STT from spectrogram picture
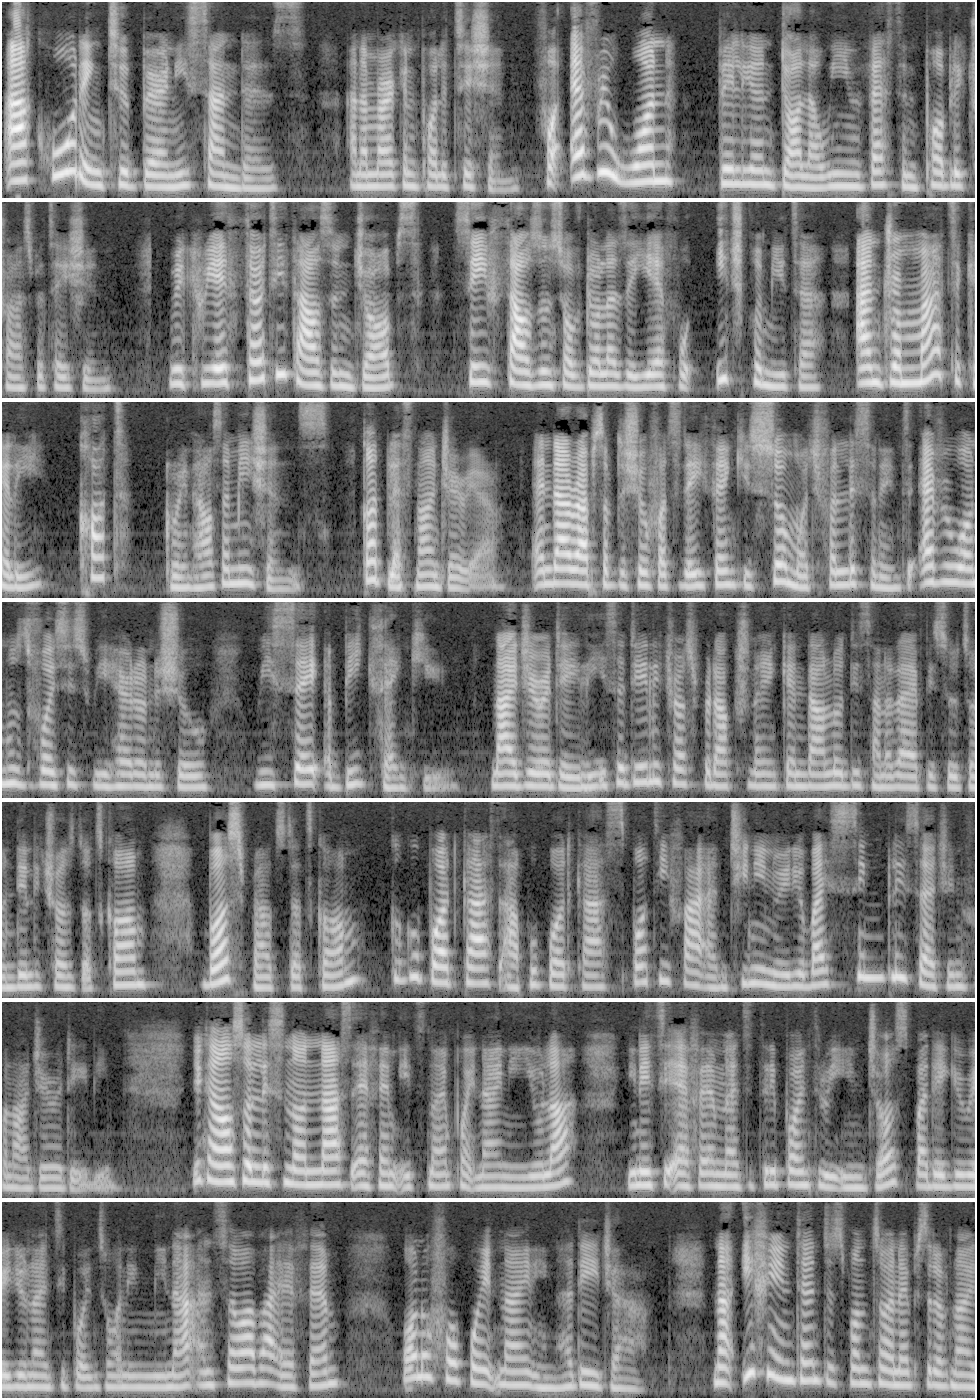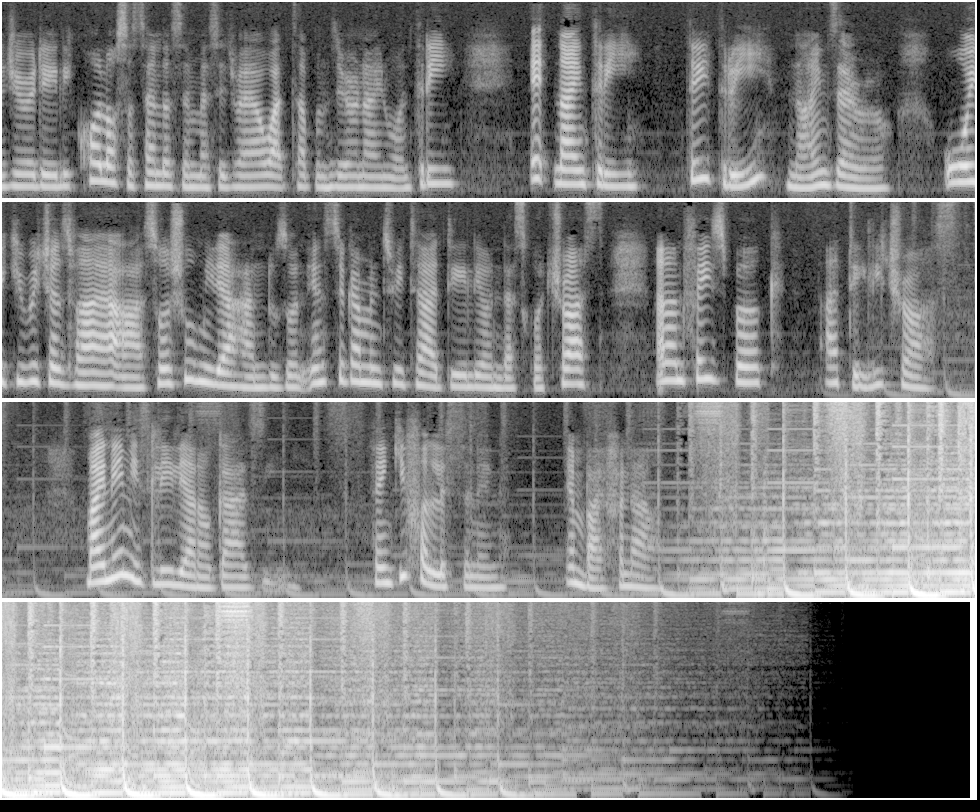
According to Bernie Sanders, an American politician, for every $1 billion we invest in public transportation, we create 30,000 jobs, save thousands of dollars a year for each commuter, and dramatically cut greenhouse emissions. God bless Nigeria. And that wraps up the show for today. Thank you so much for listening. To everyone whose voices we heard on the show, we say a big thank you. Nigeria Daily is a Daily Trust production, and you can download this and other episodes on dailytrust.com, buzzsprouts.com, Google Podcast, Apple Podcast, Spotify, and TuneIn Radio by simply searching for Nigeria Daily. You can also listen on NAS FM 89.9 in Yola, Unity FM 93.3 in Jos, Badeggi Radio 90.1 in Minna, and Sawaba FM 104.9 in Hadejia. Now, if you intend to sponsor an episode of Nigeria Daily, call us or send us a message via WhatsApp on 0913 893 3390. Or you can reach us via our social media handles on Instagram and Twitter at daily underscore trust and on Facebook at Daily Trust. My name is Lilian Ogazi. Thank you for listening and bye for now.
